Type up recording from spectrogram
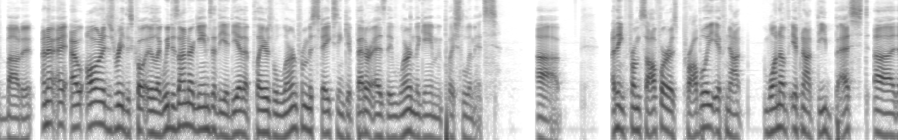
about it. And i i, I want to just read this quote it was like we designed our games at the idea that players will learn from mistakes and get better as they learn the game and push limits. Uh i think FromSoftware is probably if not one of if not the best uh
